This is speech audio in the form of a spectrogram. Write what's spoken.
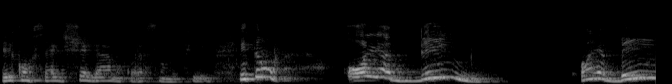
Ele consegue chegar no coração do filho. Então, olha bem, olha bem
